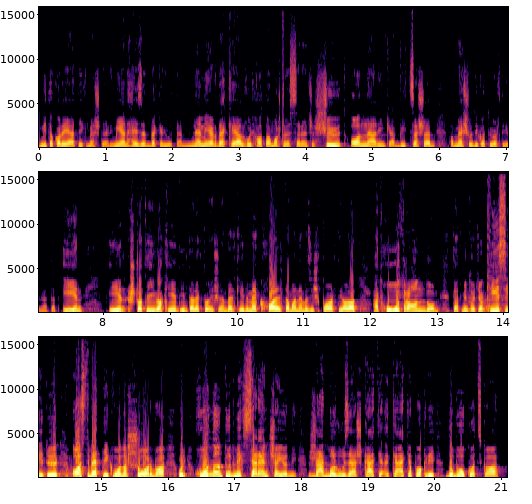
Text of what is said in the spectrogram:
mit akar a játékmester, milyen helyzetbe kerültem, nem érdekel, hogy hatalmas nagy szerencse, sőt, annál inkább viccesebb, ha mesődik a történet. Tehát én, én stratégaként, intellektuális emberként meghaltam a nemezis parti alatt, hát hót random. Tehát, mintha a készítők azt vették volna sorba, hogy honnan tud még szerencse jönni. Zsákból húzás, kártya, kártyapakli, dobókocka,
